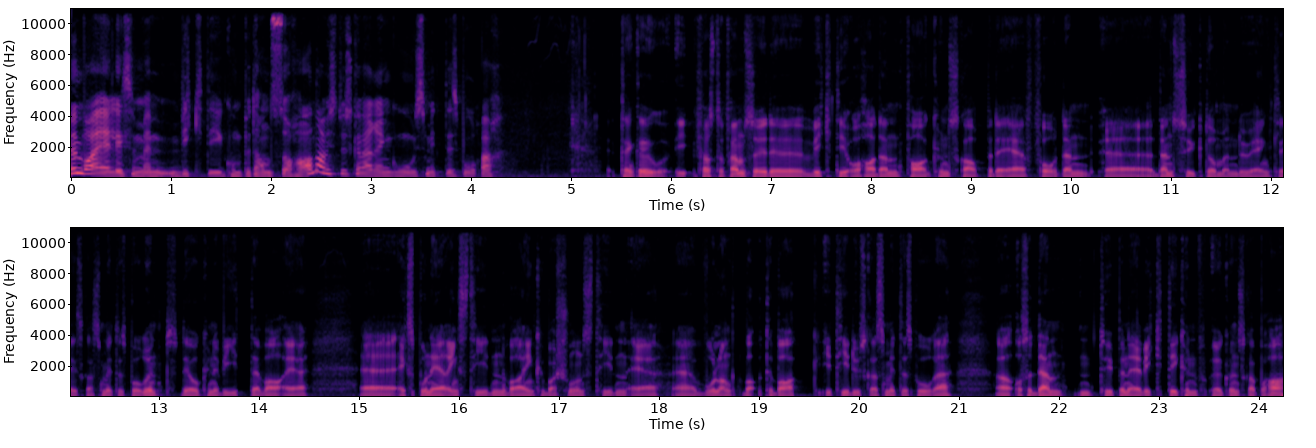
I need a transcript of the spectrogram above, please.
Men hva er liksom en viktig kompetanse å ha da, hvis du skal være en god smittesporer? Jeg tenker jo, Først og fremst så er det viktig å ha den fagkunnskapen det er for den, eh, den sykdommen du egentlig skal smittespore rundt. Det å kunne vite hva er eh, eksponeringstiden, hva inkubasjonstiden er, eh, hvor langt tilbake i tid du skal smittespore. Eh, også den typen er viktig kun, kunnskap å ha.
